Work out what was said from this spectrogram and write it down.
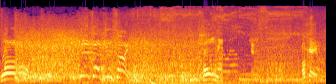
Whoa! Get inside! Get inside! Holy. Okay.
